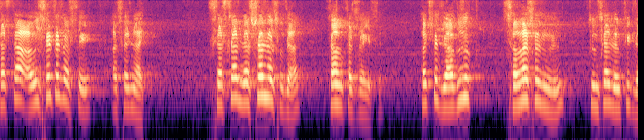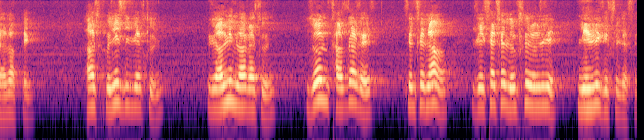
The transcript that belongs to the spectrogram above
सत्ता आवश्यकच असते असं नाही. सत्ता नसताना सुद्धा काम करता येतं. फक्त जागरूक समाज म्हणून तुमचा लौकिक झाला पाहिजे. आज पुणे जिल्ह्यातून ग्रामीण भागातून दोन खासदार आहेत. त्यांचं नाव देशाच्या लोकसभेमध्ये नेहमी घेतलं जातं.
